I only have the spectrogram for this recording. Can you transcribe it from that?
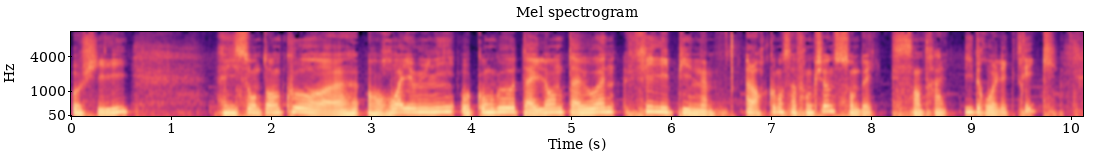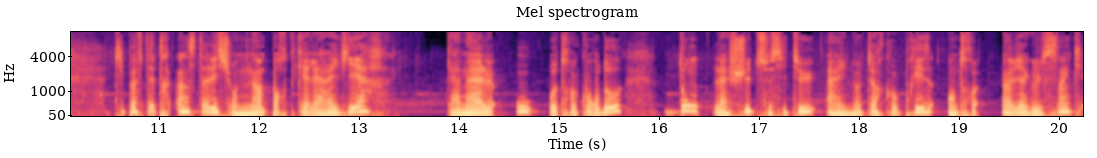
au Chili. Ils sont en cours euh, en Royaume-Uni, au Congo, Thaïlande, Taïwan, Philippines. Alors comment ça fonctionne? Ce sont des centrales hydroélectriques qui peuvent être installées sur n'importe quelle rivière, canal ou autre cours d'eau, dont la chute se situe à une hauteur comprise entre 1,5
